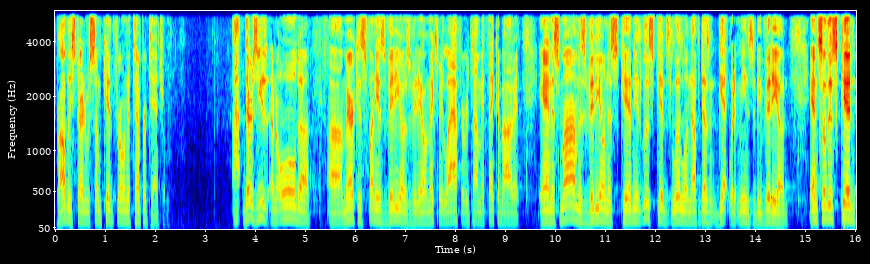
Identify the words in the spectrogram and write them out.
Probably started with some kid throwing a temper tantrum. There's an old uh, uh, America's Funniest Videos video. It makes me laugh every time I think about it. And this mom is videoing this kid, and this kid's little enough, doesn't get what it means to be videoed. And so this kid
